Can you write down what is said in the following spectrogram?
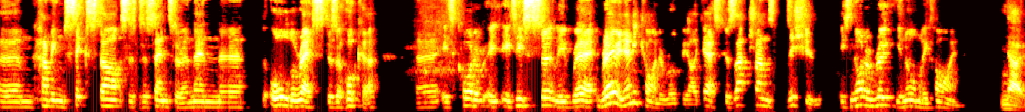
um, having six starts as a centre and then uh, all the rest as a hooker. Uh, it's quite a. It, it is certainly rare, rare in any kind of rugby, I guess, because that transition is not a route you normally find. No,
